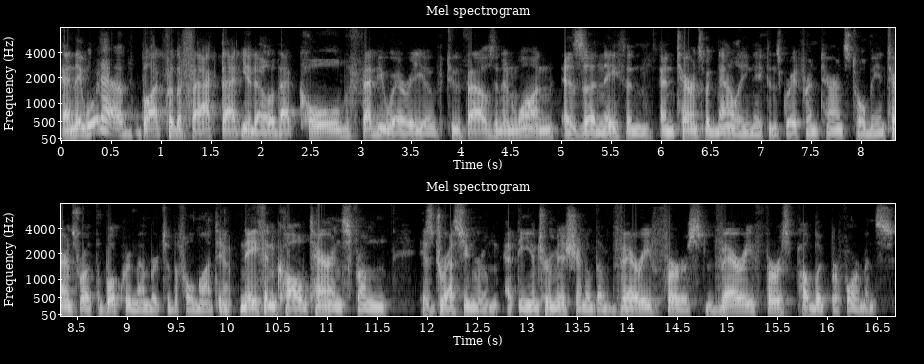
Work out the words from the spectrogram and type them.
And they would have, but for the fact that, you know, that cold February of 2001, as uh, Nathan and Terrence McNally, Nathan's great friend Terrence told me, and Terrence wrote the book, remember, to the Full Monty. Yeah. Nathan called Terrence from his dressing room at the intermission of the very first, very first public performance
